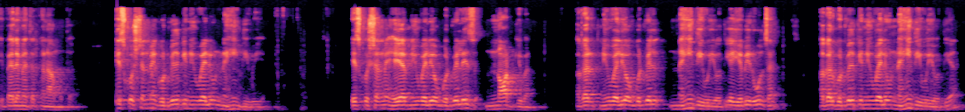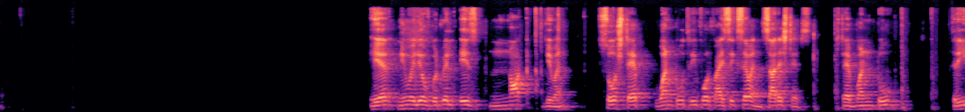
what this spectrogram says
ये पहले मेथड का नाम होता है। इस क्वेश्चन में गुडविल की न्यू वैल्यू नहीं दी हुई है। इस क्वेश्चन में here new value of goodwill is not given अगर न्यू वैल्यू ऑफ़ गुडविल नहीं दी हुई होती है, ये भी रूल्स हैं। अगर गुडविल की न्यू वैल्यू नहीं दी हुई होती है here, new value of goodwill is not given. So, step 1 2 3 4 5 6 7 सारे steps. Step 1 2 3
